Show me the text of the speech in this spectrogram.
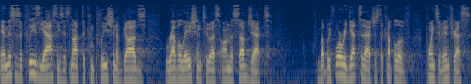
And this is Ecclesiastes. It's not the completion of God's revelation to us on the subject. But before we get to that, just a couple of points of interest.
